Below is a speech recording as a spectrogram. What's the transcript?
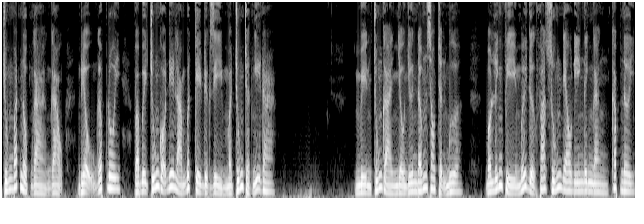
Chúng bắt nộp gà, gạo, rượu gấp đôi Và bị chúng gọi đi làm bất kỳ việc gì mà chúng chợt nghĩ ra. Mìn chúng gà nhiều như nấm sau trận mưa. Bọn lính phỉ mới được phát súng đeo đi nghênh ngang khắp nơi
